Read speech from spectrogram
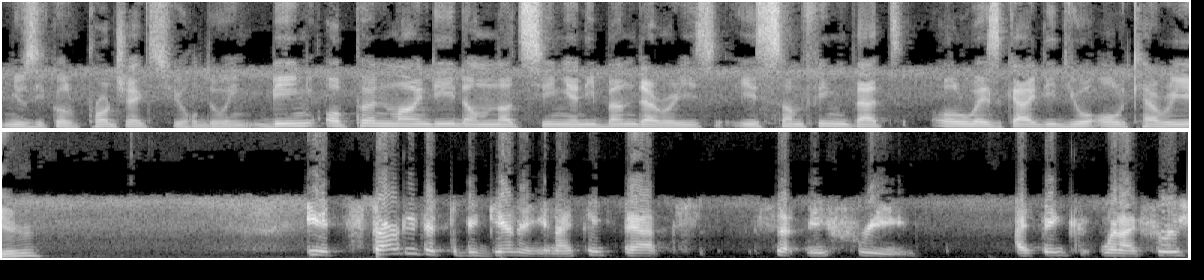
musical projects you're doing. Being open minded and not seeing any boundaries is something that always guided your whole career? It started at the beginning, and I think that set me free. I think when I first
